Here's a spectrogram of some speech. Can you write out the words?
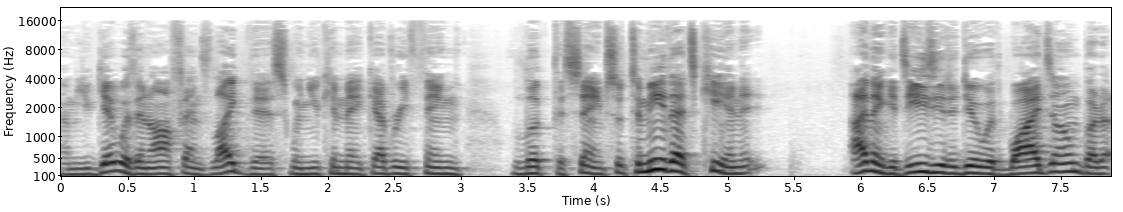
um, you get with an offense like this when you can make everything look the same. So to me, that's key, and it, I think it's easy to do with wide zone. But uh,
